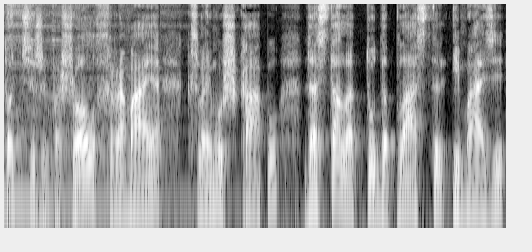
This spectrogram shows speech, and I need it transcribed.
тотчас же пошел, хромая, к своему шкафу, достал оттуда пластырь и мази,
